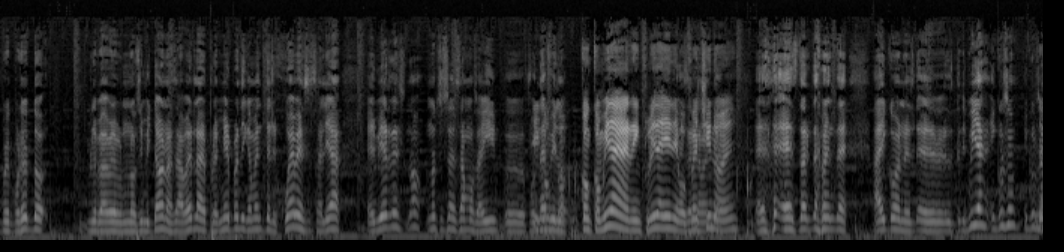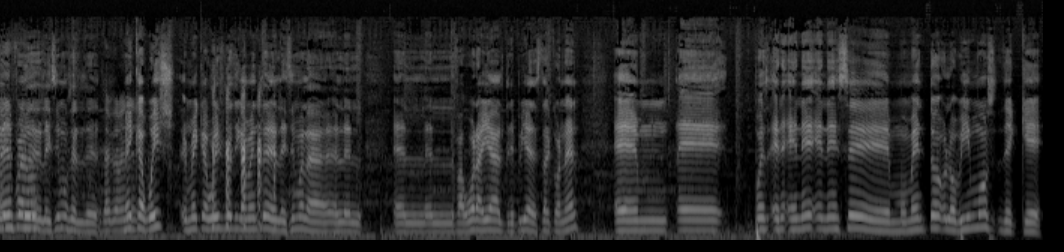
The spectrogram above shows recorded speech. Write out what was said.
Por cierto nos invitaron a ver la premier prácticamente el jueves, salía el viernes, no, nosotros estamos ahí, uh, con, comida incluida ahí en el buffet chino, ¿eh? Exactamente, ahí con el, el, tripilla, incluso, incluso ahí fue, le hicimos el de Make a Wish, el Make a Wish prácticamente le hicimos el, el, el, favor ahí al tripilla de estar con él. Em, eh, pues en, en, en ese momento lo vimos de que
